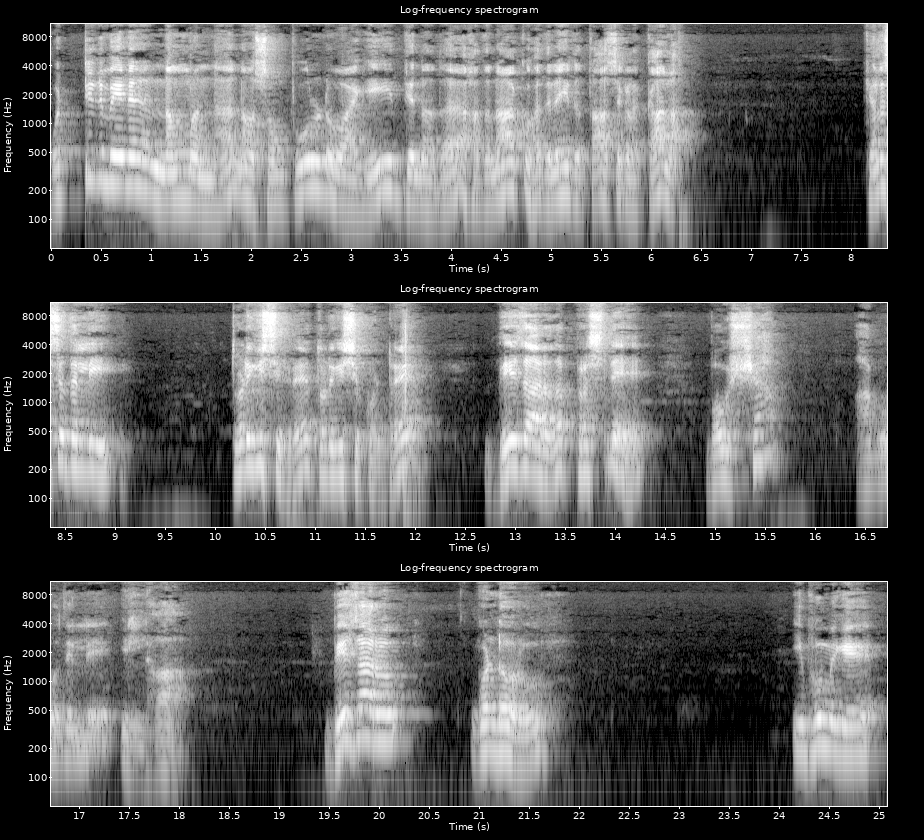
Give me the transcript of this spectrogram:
ಒಟ್ಟಿನ ಮೇಲೆ ನಮ್ಮನ್ನು ನಾವು ಸಂಪೂರ್ಣವಾಗಿ ದಿನದ ಹದಿನಾಲ್ಕು, ಹದಿನೈದು ತಾಸುಗಳ ಕಾಲ ಕೆಲಸದಲ್ಲಿ ತೊಡಗಿಸಿದರೆ, ತೊಡಗಿಸಿಕೊಂಡ್ರೆ ಬೇಜಾರದ ಪ್ರಶ್ನೆ ಬಹುಶಃ ಆಗೋದಿಲ್ಲೇ ಇಲ್ಲ. ಬೇಜಾರುಗೊಂಡವರು ಈ ಭೂಮಿಗೆ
